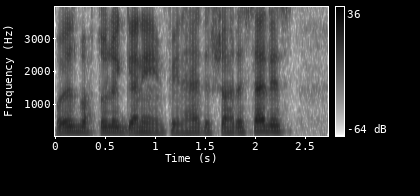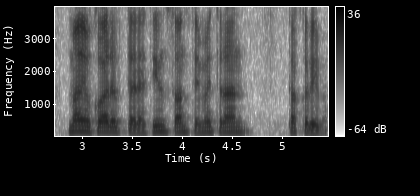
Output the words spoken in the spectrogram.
ويصبح طول الجنين في نهاية الشهر السادس ما يقارب 30 سنتيمترا تقريبا.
